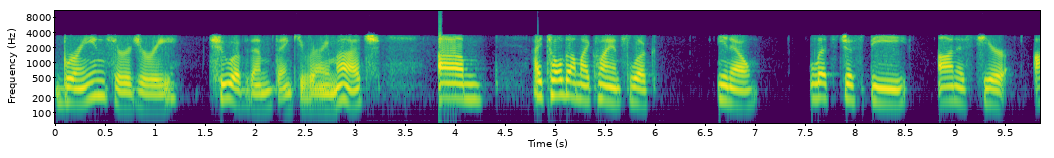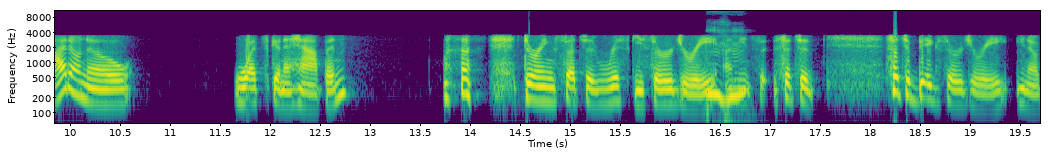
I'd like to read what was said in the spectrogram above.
brain surgery, two of them, thank you very much. Um, I told all my clients, look, you know, let's just be honest here. I don't know what's going to happen during such a risky surgery. I Mhm. mean, su- such a such a big surgery. You know,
